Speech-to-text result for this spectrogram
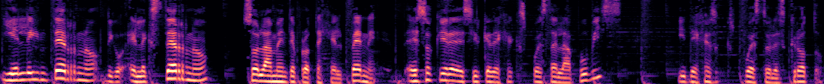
Y el interno, digo, el externo solamente protege el pene. Eso quiere decir que deja expuesta la pubis y deja expuesto el escroto.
